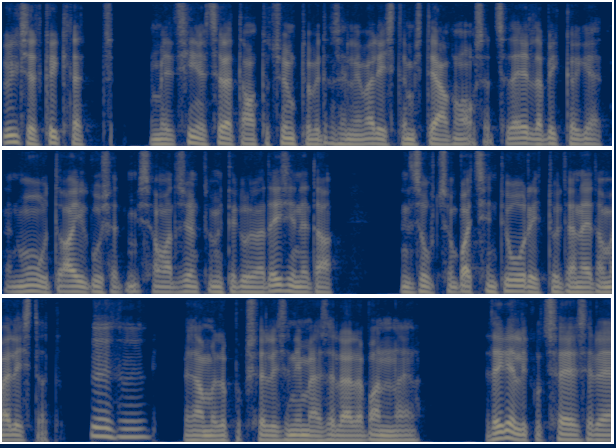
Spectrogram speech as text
üldiselt kõik need meditsiiniliselt seletamatud sümptomid on selline välistamisdiagnoos, et seda eeldab ikkagi, et need muud haigused, mis samade sümptomitega võivad esineda, nende suhtes on patsienti uuritud ja need on välistatud mm. -hmm. me saame lõpuks sellise nime sellele panna ja, ja tegelikult see, selle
